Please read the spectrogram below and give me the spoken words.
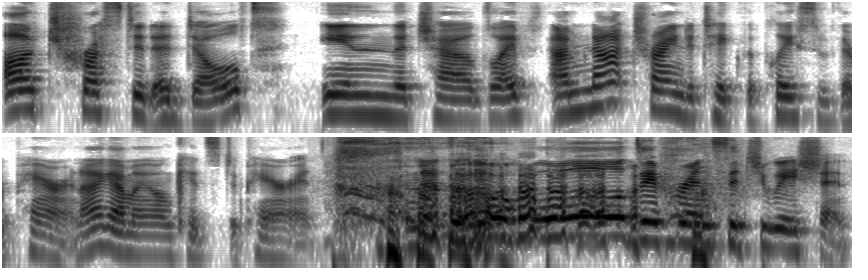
a trusted adult in the child's life, I'm not trying to take the place of their parent. I got my own kids to parent, and that's a whole different situation.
